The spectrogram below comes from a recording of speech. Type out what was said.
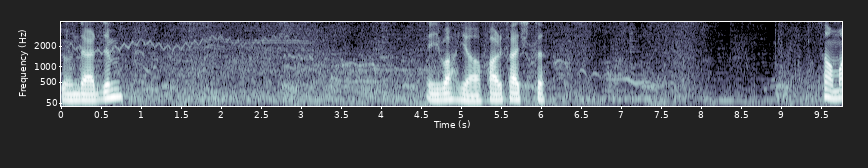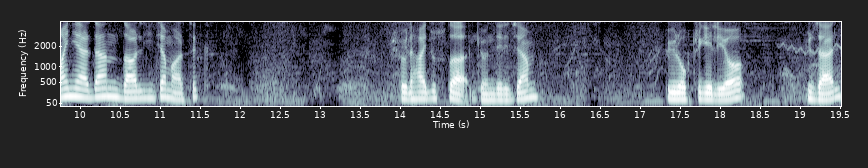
gönderdim. Eyvah ya farkı açtı. Tamam aynı yerden darlayacağım artık. Şöyle haydutu da göndereceğim. Büyülü okçu geliyor. Güzel.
